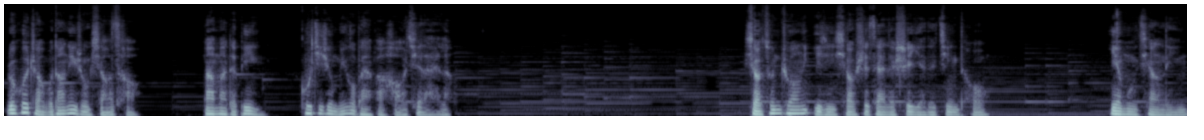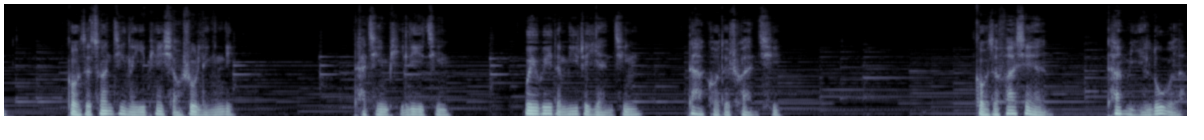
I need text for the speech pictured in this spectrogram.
如果找不到那种小草，妈妈的病估计就没有办法好起来了。小村庄已经消失在了视野的尽头。夜幕降临，狗子钻进了一片小树林里。他精疲力尽，微微的眯着眼睛，大口的喘气。狗子发现，他迷路了。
